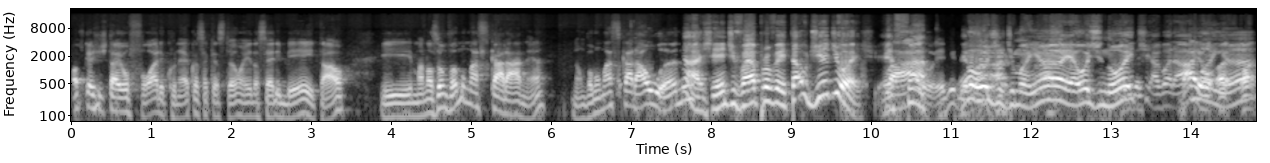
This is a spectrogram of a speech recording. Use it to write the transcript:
Óbvio que a gente está eufórico, né, com essa questão aí da Série B e tal, e, mas nós não vamos mascarar, né? Não vamos mascarar o ano. a gente vai aproveitar o dia de hoje. É claro, fato. É hoje de manhã, é hoje de noite. Agora, ah, amanhã,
